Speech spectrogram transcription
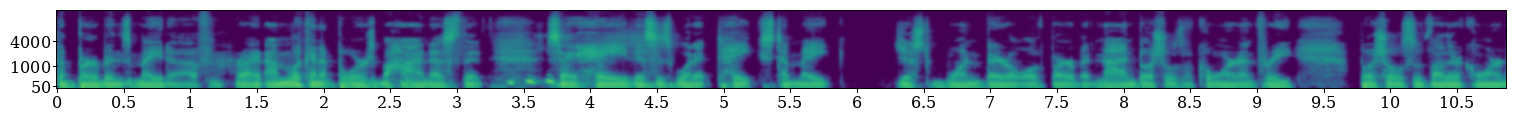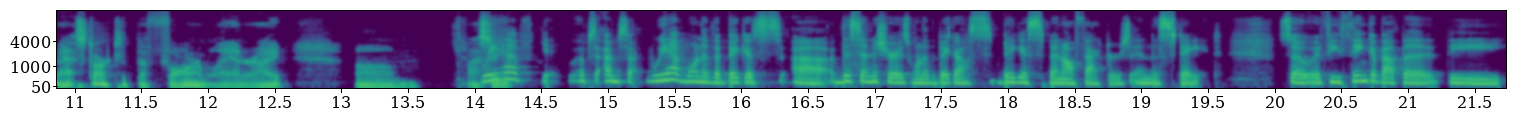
the bourbon's made of, right? I'm looking at boards behind us that say, "Hey, this is what it takes to make." Just one barrel of bourbon, nine bushels of corn, and three bushels of other corn. That starts at the farmland, right? Um, I we see- have i'm sorry we have one of the biggest uh, this industry is one of the biggest biggest spinoff factors in the state so if you think about the the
